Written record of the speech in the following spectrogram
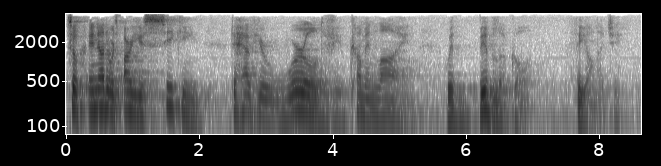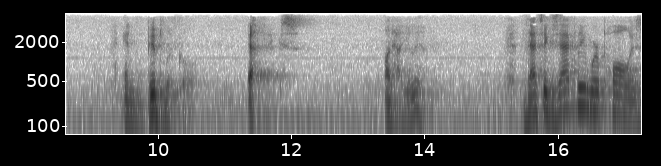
So, in other words, are you seeking to have your worldview come in line with biblical theology and biblical ethics on how you live? That's exactly where Paul is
